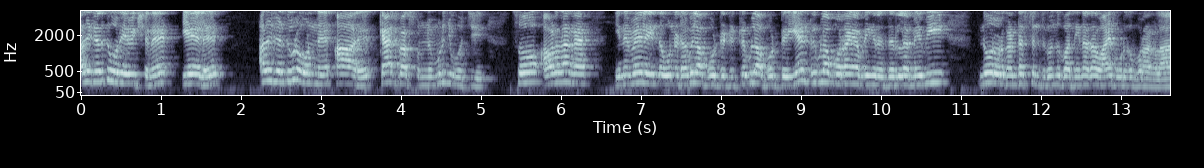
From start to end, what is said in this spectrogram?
அதுக்கடுத்து ஒரு எவிக்ஷனு ஏழு. அதுக்கடுத்து கூட ஒன்று ஆறு. கேஷ் பாக்ஸ் ஒன்று முடிஞ்சு போச்சு. ஸோ அவ்வளோதாங்க இனிமேல் இந்த ஒன்று டபுளாக போட்டுட்டு ட்ரிபிளாக போட்டு ஏன் ட்ரிபிளாக போடுறாங்க அப்படிங்கிறது தெரில மேபி இன்னொரு ஒரு கண்டஸ்டன்ஸுக்கு வந்து பார்த்தீங்கன்னா அதான் வாய்ப்பு கொடுக்க போகிறாங்களா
